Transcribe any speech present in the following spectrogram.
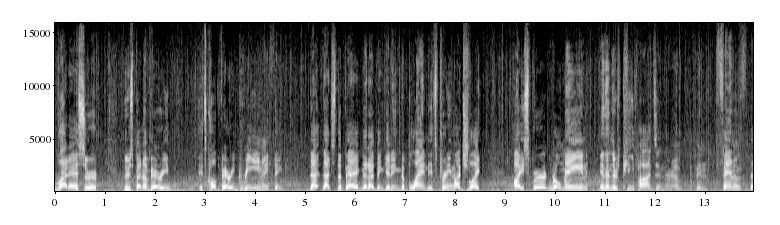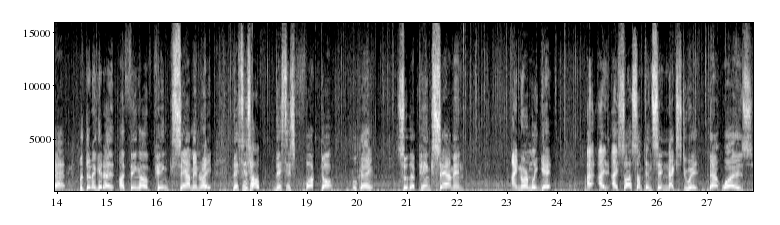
lettuce, or there's been a very. It's called very green, I think. That that's the bag that I've been getting. The blend. It's pretty much like iceberg, romaine, and then there's pea pods in there. I've been fan of that. But then I get a, a thing of pink salmon, right? This is how this is fucked up. Okay? So the pink salmon I normally get, I, I, I saw something sitting next to it that was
